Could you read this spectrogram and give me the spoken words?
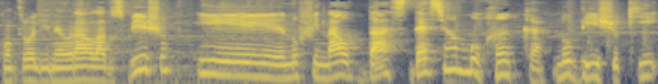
controle neural lá dos bichos. E no final dá, desce uma murranca no bicho que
